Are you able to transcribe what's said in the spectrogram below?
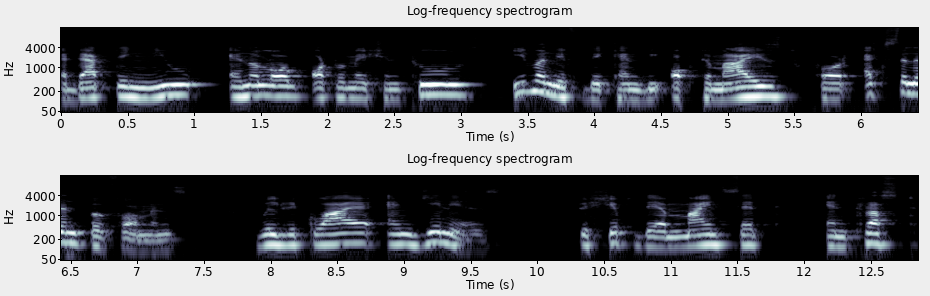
adapting new analog automation tools, even if they can be optimized for excellent performance, will require engineers to shift their mindset and trust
